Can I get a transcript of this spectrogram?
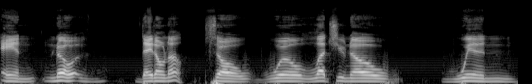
and no they don't know. So we'll let you know when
